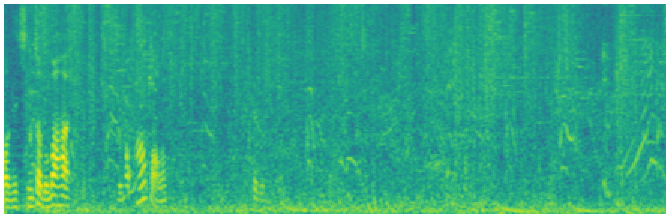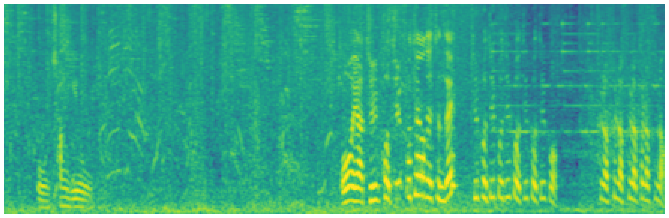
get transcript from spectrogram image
근데 진짜 노바 하, 노바 하나도 안 왔다. 그래도. 오, 창기호. 오, 야, 들커, 들커 태워야 될 텐데? 들커, 들커, 들커, 들커, 들커. 클라, 클라, 클라, 클라, 클라.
